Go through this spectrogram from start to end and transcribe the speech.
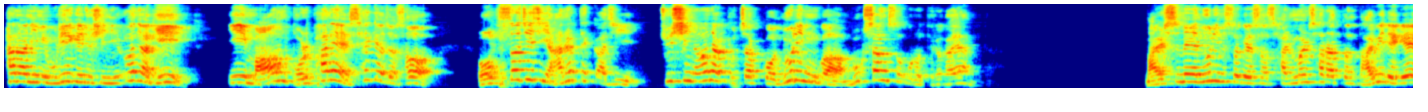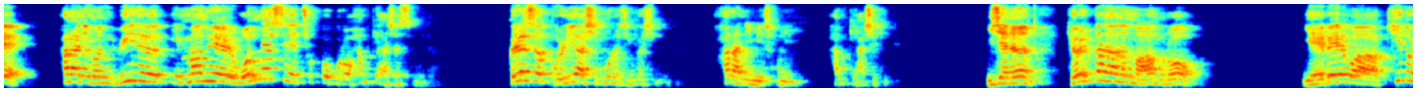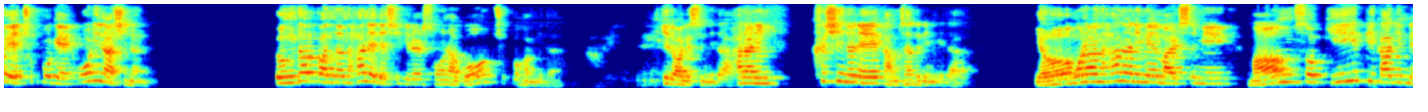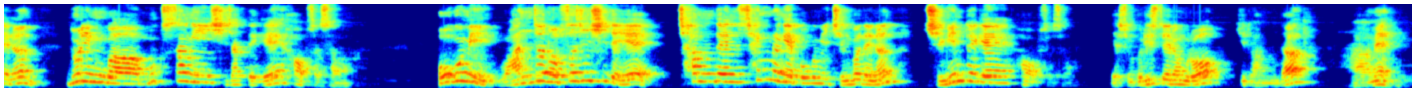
하나님이 우리에게 주신 이 언약이 이 마음 돌판에 새겨져서 없어지지 않을 때까지 주신 언약 붙잡고 누림과 묵상 속으로 들어가야 합니다. 말씀의 누림 속에서 삶을 살았던 다윗에게 하나님은 위드 임마누엘 원네스의 축복으로 함께 하셨습니다. 그래서 골리앗이 무너진 것입니다. 하나님이 손이 함께 하셨기 때문에. 이제는 결단하는 마음으로 예배와 기도의 축복에 올인하시는 응답받는 한 해 되시기를 소원하고 축복합니다. 기도하겠습니다. 하나님 크신 은혜에 감사드립니다. 영원한 하나님의 말씀이 마음속 깊이 각인되는 누림과 묵상이 시작되게 하옵소서. 복음이 완전 없어진 시대에 참된 생명의 복음이 증거되는 증인되게 하옵소서. 예수 그리스도 이름으로 기도합니다. 아멘.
